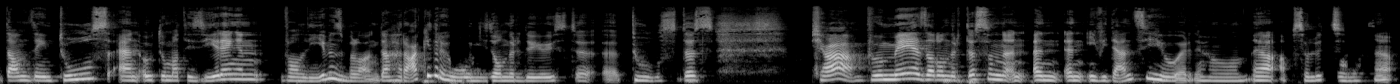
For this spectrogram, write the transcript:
Dan zijn tools en automatiseringen van levensbelang. Dan raak je er gewoon niet zonder de juiste tools. Dus ja, voor mij is dat ondertussen een, een, een evidentie geworden gewoon. Ja, absoluut. Ja.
